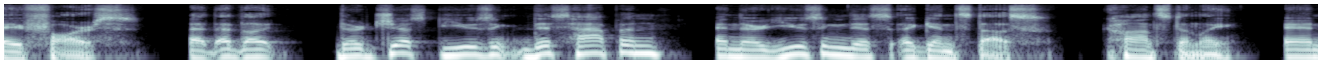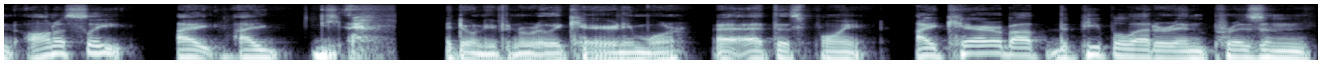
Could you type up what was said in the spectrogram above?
a farce. They're just using this happened and they're using this against us constantly. And honestly, I I I don't even really care anymore at, this point. I care about the people that are in prison.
